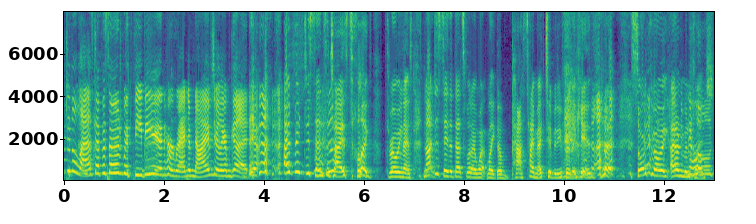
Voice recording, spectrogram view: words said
after the last episode with Phoebe and her random knives, you're like, I'm good. Yeah. I've been desensitized to like throwing knives. Not to say that that's what I want, like a pastime activity for the kids, but sword throwing, I don't even No flinch.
